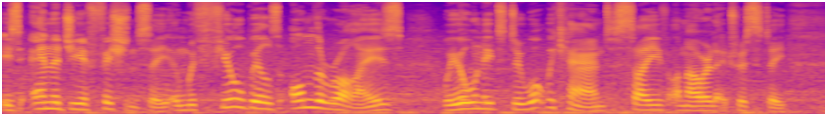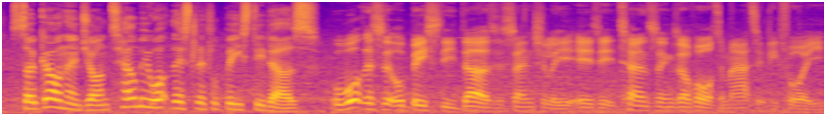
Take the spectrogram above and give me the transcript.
is energy efficiency, and with fuel bills on the rise, we all need to do what we can to save on our electricity. So go on then, John, tell me what this little beastie does. Well, what this little beastie does essentially is it turns things off automatically for you.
